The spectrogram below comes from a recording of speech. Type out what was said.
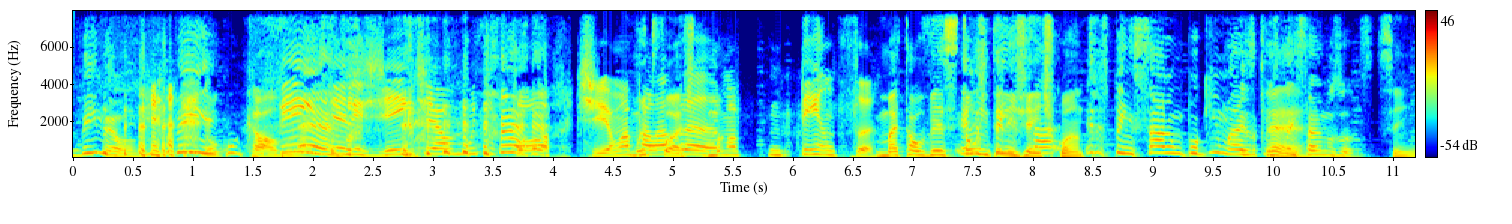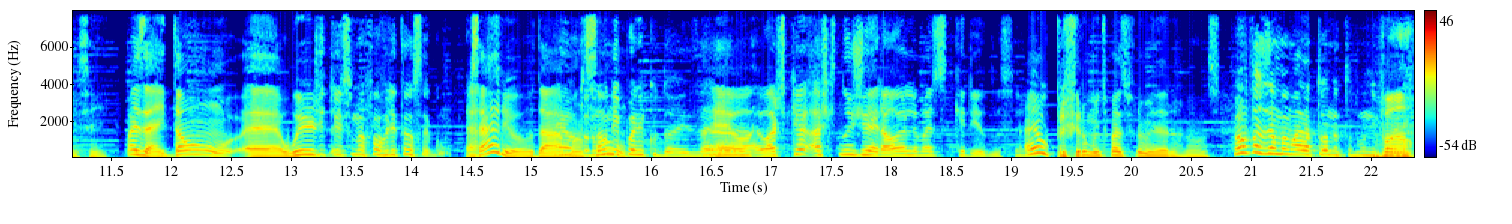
bem não. Bem. Com calma. Bem inteligente é muito forte. É uma Muito palavra forte. uma, intensa. Mas talvez tão Eles inteligente pensaram- quanto. Eles pensaram um pouquinho mais do que eles É. pensaram nos outros. Sim, sim. Mas é, então. É, Weird. Dito isso, meu favorito é o segundo. Sério? O da é, o Todo mansão? Mundo em Pânico 2. É, É. eu, eu acho que acho que no geral ele é mais querido, assim. É, eu prefiro muito mais o primeiro, nossa. Vamos fazer uma maratona Todo Mundo em Vamos.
